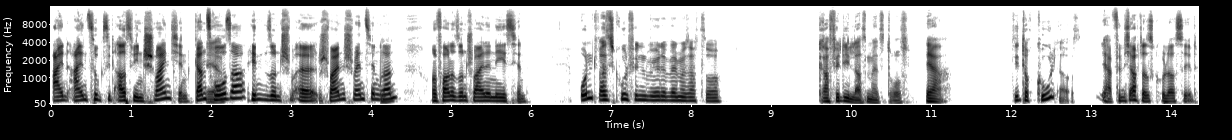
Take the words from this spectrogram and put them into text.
ein Einzug sieht aus wie ein Schweinchen. Ganz Ja. rosa, hinten so ein Sch äh, Schweineschwänzchen dran und vorne so ein Schweinenäschen. Und was ich cool finden würde, wenn man sagt so, Graffiti lassen wir jetzt drauf. Ja. Sieht doch cool aus. Ja, finde ich auch, dass es cool aussieht.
